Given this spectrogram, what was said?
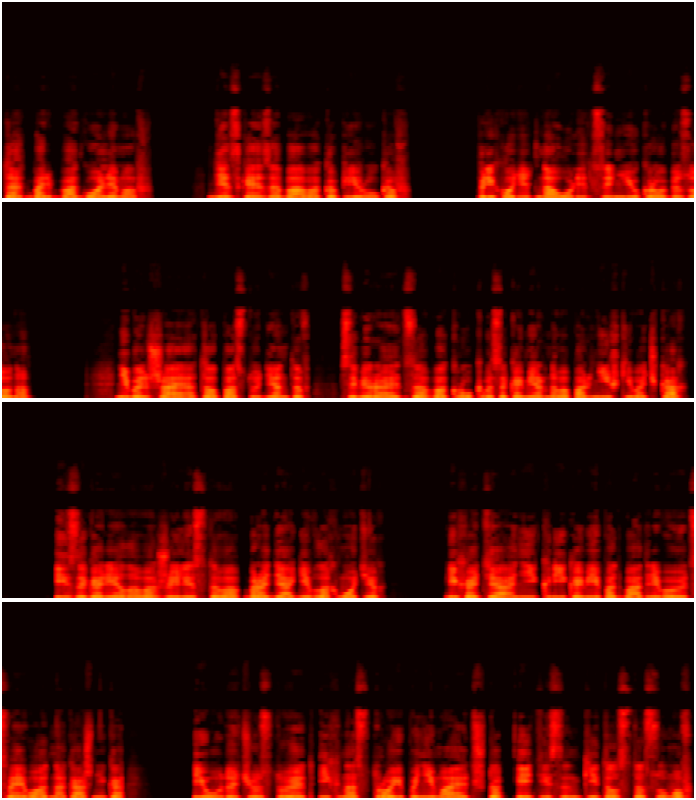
Так борьба големов, детская забава копьеруков, приходит на улицы Нью-Кробюзона. Небольшая толпа студентов собирается вокруг высокомерного парнишки в очках и загорелого жилистого бродяги в лохмотьях, и хотя они криками подбадривают своего однокашника, Иуда чувствует их настрой и понимает, что эти сынки толстосумов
